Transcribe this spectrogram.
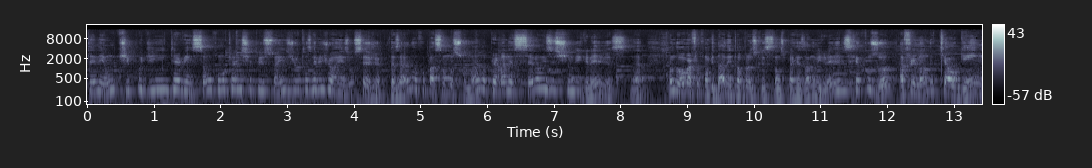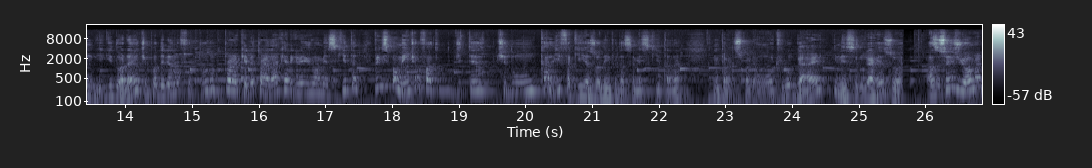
ter nenhum tipo de intervenção contra instituições de outras religiões. Ou seja, apesar da ocupação muçulmana, permaneceram existindo igrejas. Né? Quando Omar foi convidado então pelos cristãos para rezar numa igreja, ele se recusou, afirmando que alguém ignorante poderia no futuro querer tornar aquela igreja uma mesquita, principalmente ao fato de ter tido um califa que rezou dentro dessa mesquita. Né? Então ele escolheu um outro lugar e nesse lugar rezou. As ações de Omar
